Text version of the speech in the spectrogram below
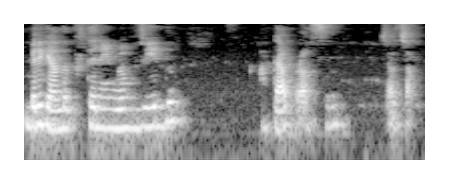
Obrigada por terem me ouvido. Até a próxima. Tchau, tchau.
